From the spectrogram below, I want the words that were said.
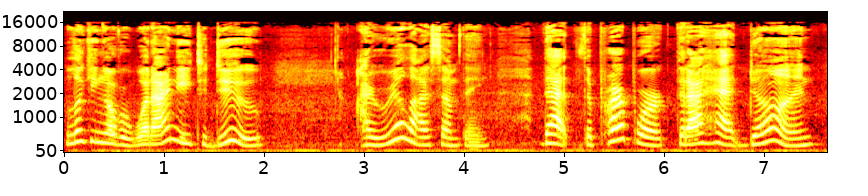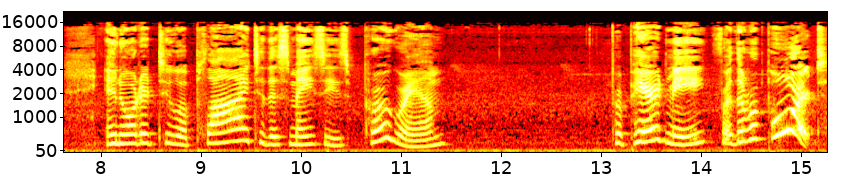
looking over what I need to do, I realized something that the prep work that I had done in order to apply to this Macy's program prepared me for the report.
